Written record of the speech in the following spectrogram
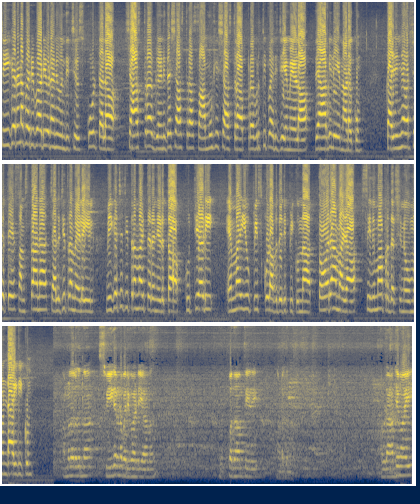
സ്വീകരണ പരിപാടിയോടനുബന്ധിച്ച് സ്കൂൾ തല ശാസ്ത്ര ഗണിതശാസ്ത്ര സാമൂഹ്യശാസ്ത്ര പ്രവൃത്തി പരിചയമേള രാവിലെ നടക്കും. കഴിഞ്ഞ വർഷത്തെ സംസ്ഥാന ചലച്ചിത്രമേളയിൽ മികച്ച ചിത്രമായി തെരഞ്ഞെടുത്ത Kuttiadi M I U P school അവതരിപ്പിക്കുന്ന തോരാമഴ സിനിമാ പ്രദർശനവും ഉണ്ടായിരിക്കും. നമ്മൾ നടക്കുന്ന സ്വീകരണ പരിപാടിയാണ് മുപ്പതാം തീയതി നടക്കുന്നത്. അവിടെ ആദ്യമായി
